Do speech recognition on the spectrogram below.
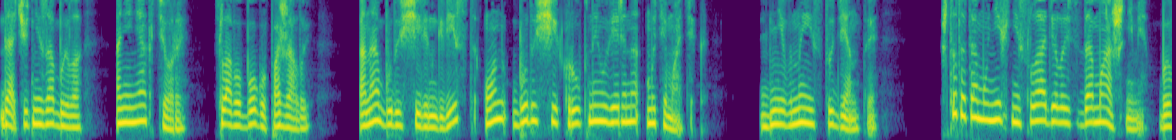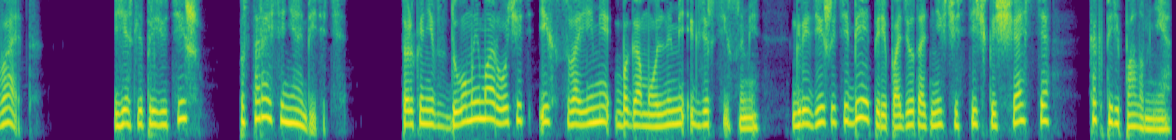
Да, чуть не забыла. Они не актеры. Слава богу, пожалуй. Она будущий лингвист, он будущий крупный, уверенно, математик. Дневные студенты. Что-то там у них не сладилось с домашними, бывает. Если приютишь, постарайся не обидеть. Только не вздумай морочить их своими богомольными экзерсисами. Глядишь, и тебе перепадет от них частичка счастья, как перепало мне.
